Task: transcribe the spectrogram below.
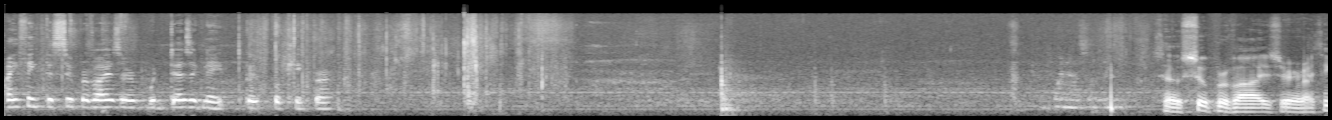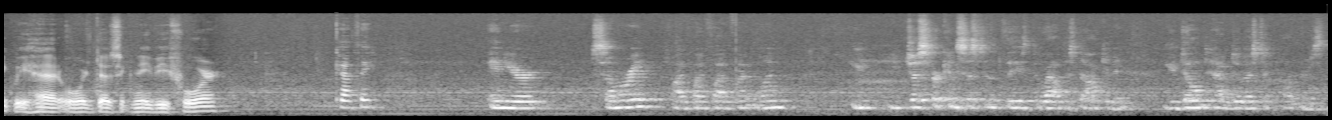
I think the supervisor would designate the bookkeeper. Can I Point out something. So supervisor, I think we had or designee before. Kathy? In your summary, 5.5.1, you, you- just for consistency throughout this document, you don't have domestic partners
